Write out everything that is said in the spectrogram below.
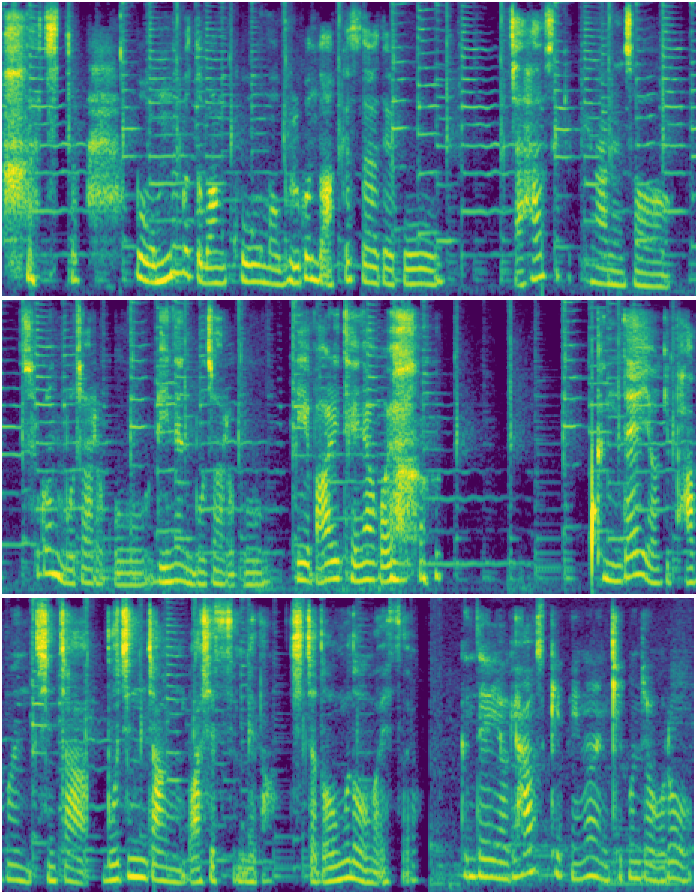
진짜 뭐 없는 것도 많고 막 물건도 아껴 써야 되고 진짜 하우스키핑 하면서 수건 모자르고 리넨 모자르고 이게 말이 되냐고요. 근데 여기 밥은 진짜 무진장 맛있습니다. 진짜 너무너무 맛있어요. 근데 여기 하우스키핑은 기본적으로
